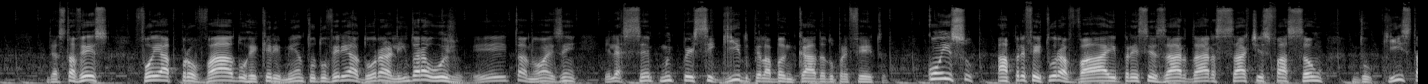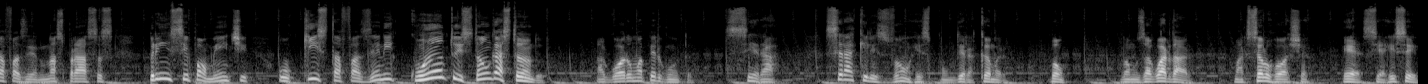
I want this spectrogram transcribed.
Desta vez, foi aprovado o requerimento do vereador Arlindo Araújo. Eita, nós, hein? Ele é sempre muito perseguido pela bancada do prefeito. Com isso, a prefeitura vai precisar dar satisfação do que está fazendo nas praças, principalmente o que está fazendo e quanto estão gastando. Agora, uma pergunta: será? Será que eles vão responder à Câmara? Bom, vamos aguardar. Marcelo Rocha, SRC.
